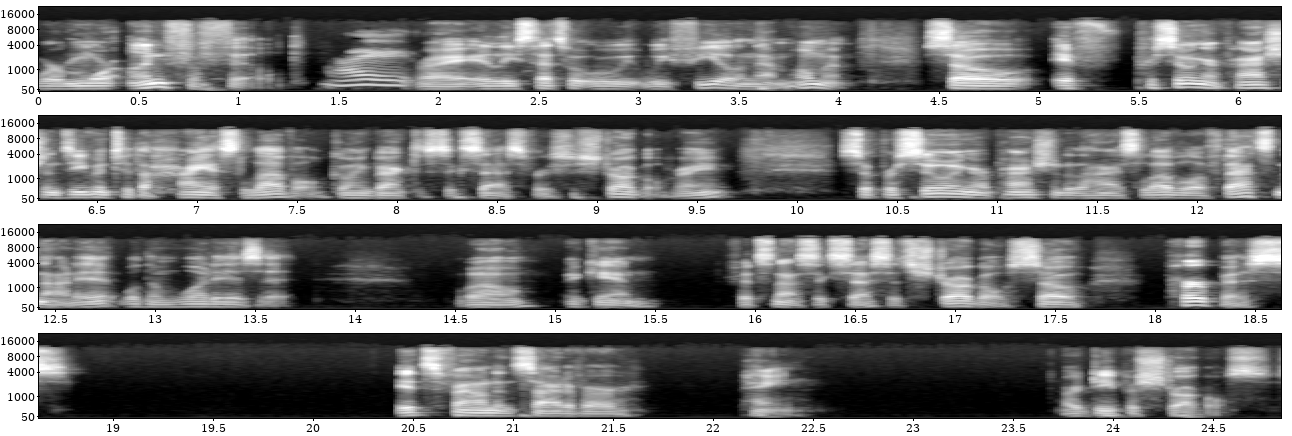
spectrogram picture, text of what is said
we're more unfulfilled right. right? At least that's what we, we feel in that moment. So if pursuing our passions even to the highest level going back to success versus struggle right? So pursuing our passion to the highest level if that's not it well then what is it? Well again if it's not success it's struggle. So purpose it's found inside of our pain our deepest struggles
